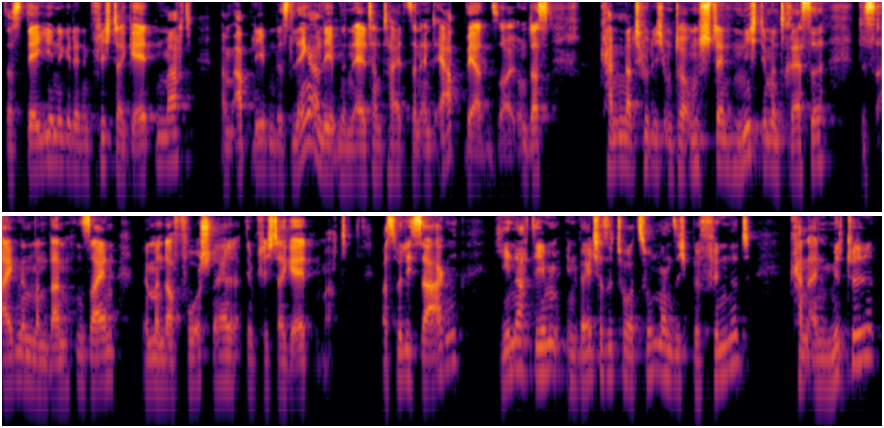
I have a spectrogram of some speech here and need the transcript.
dass derjenige, der den Pflichtteil geltend macht, beim Ableben des länger lebenden Elternteils dann enterbt werden soll. Und das kann natürlich unter Umständen nicht im Interesse des eigenen Mandanten sein, wenn man da vorschnell den Pflichter geltend macht. Was will ich sagen? Je nachdem, in welcher Situation man sich befindet, kann ein Mittel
